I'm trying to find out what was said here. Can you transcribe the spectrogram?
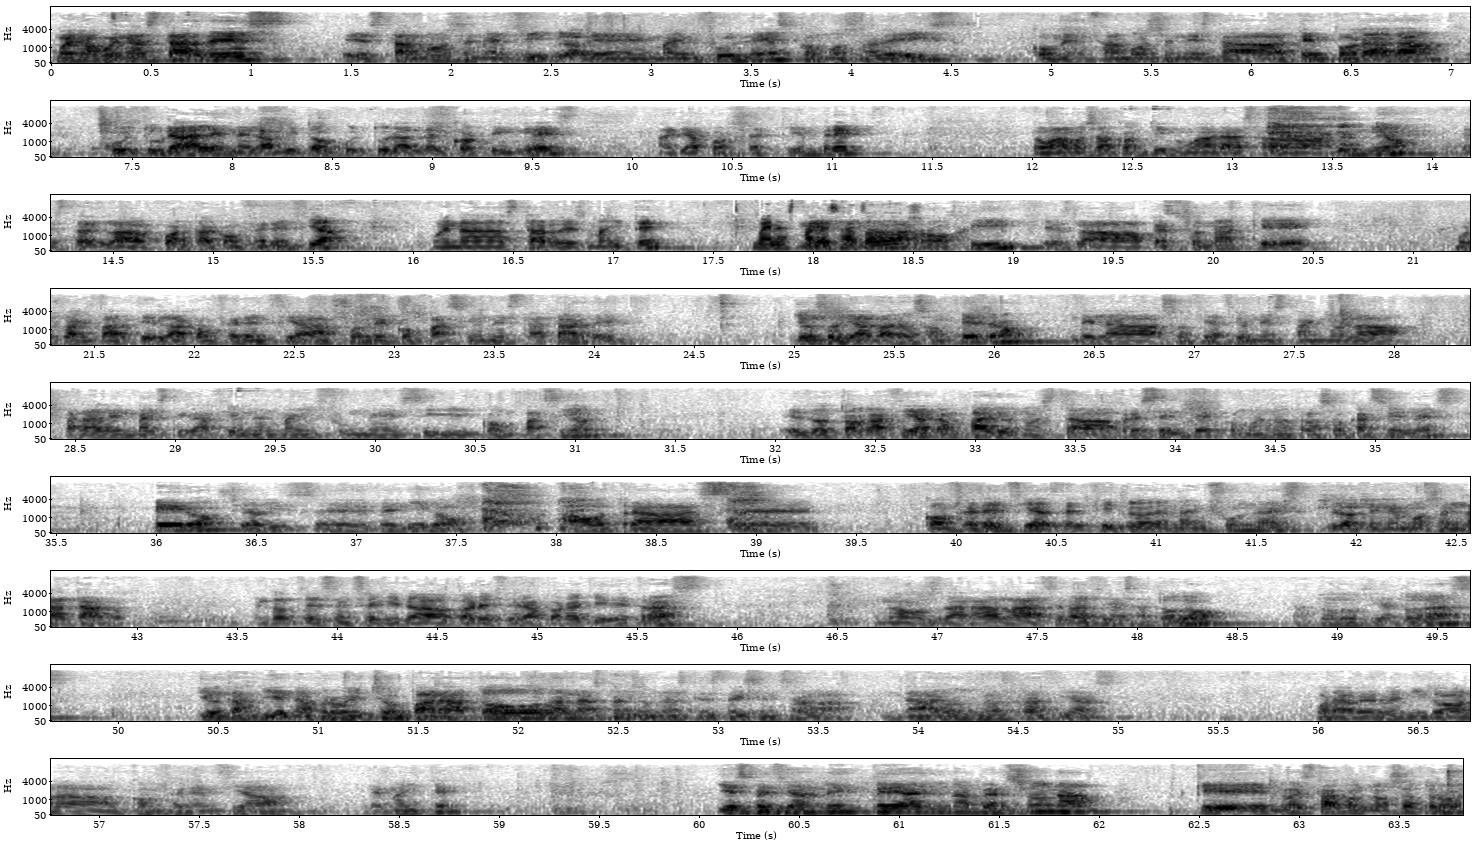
Bueno, buenas tardes. Estamos en el ciclo de Mindfulness, como sabéis. Comenzamos en esta temporada cultural, en el ámbito cultural del corte inglés, allá por septiembre. Lo vamos a continuar hasta junio. Esta es la cuarta conferencia. Buenas tardes, Maite. Buenas tardes a todos. Navarro Gil es la persona que pues, va a impartir la conferencia sobre compasión esta tarde. Yo soy Álvaro San Pedro, de la Asociación Española para la Investigación en Mindfulness y Compasión. El doctor García Campayo no está presente, como en otras ocasiones, pero si habéis eh, venido a otras eh, conferencias del ciclo de Mindfulness, lo tenemos enlatado. Entonces enseguida aparecerá por aquí detrás. Nos dará las gracias a, todo, a todos y a todas. Yo también aprovecho para todas las personas que estáis en sala, daros las gracias por haber venido a la conferencia Maite. Y especialmente hay una persona que no está con nosotros,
